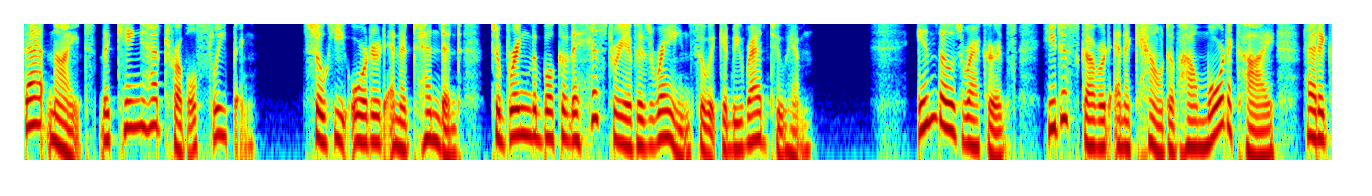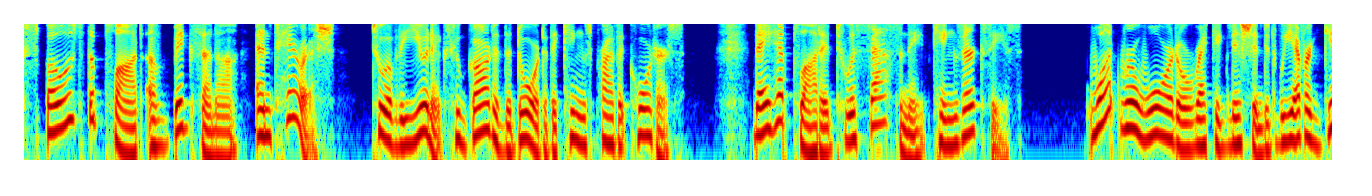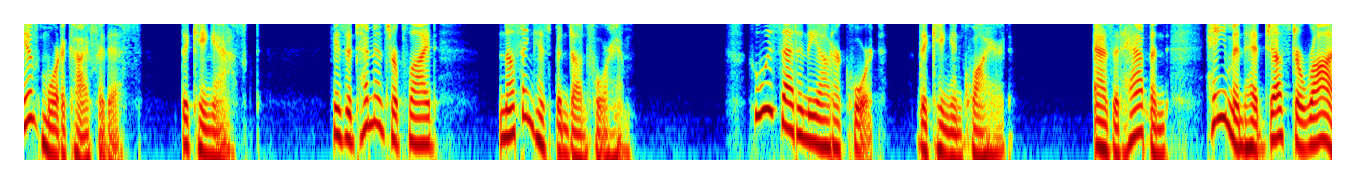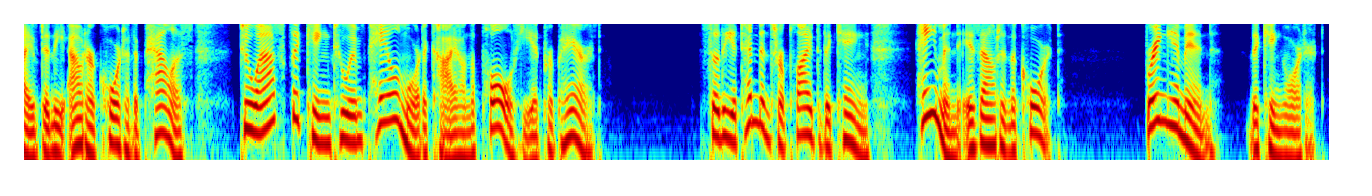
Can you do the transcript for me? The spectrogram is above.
That night, the king had trouble sleeping, so he ordered an attendant to bring the book of the history of his reign so it could be read to him. In those records, he discovered an account of how Mordecai had exposed the plot of Bigthana and Teresh, two of the eunuchs who guarded the door to the king's private quarters. They had plotted to assassinate King Xerxes. What reward or recognition did we ever give Mordecai for this? the king asked. His attendants replied, Nothing has been done for him. Who is that in the outer court? the king inquired. As it happened, Haman had just arrived in the outer court of the palace to ask the king to impale Mordecai on the pole he had prepared. So the attendants replied to the king, Haman is out in the court. Bring him in, the king ordered.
